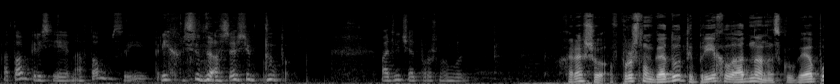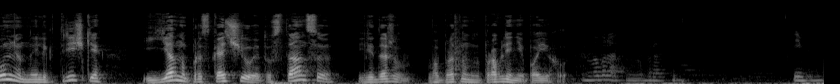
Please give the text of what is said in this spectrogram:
потом пересели на автобус и приехали сюда, все очень тупо, в отличие от прошлого года. Хорошо, в прошлом году ты приехала одна, насколько я помню, на электричке и явно проскочила эту станцию или даже в обратном направлении поехала. В обратном, в обратном. Именно.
